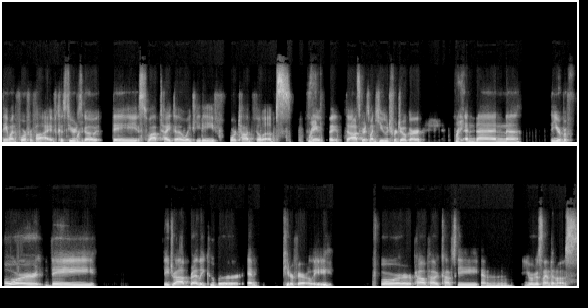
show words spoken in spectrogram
they went four for five because two years Right. ago they swapped Taika Waititi for Todd Phillips. Right. They, the Oscars went huge for Joker, Right. and then the year before they they dropped Bradley Cooper and Peter Farrelly for Paul Pawlikowski and Yorgos Lanthimos.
